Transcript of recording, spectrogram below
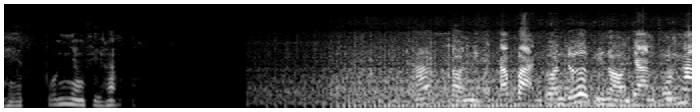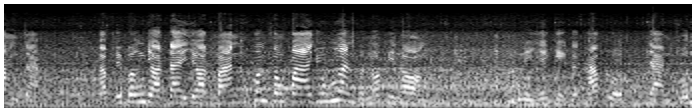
เห็ดพ้นยังสิหักฮะตอนนี้ก็กลับบ้านก่อนเด้อพี่น้องยานพ้นห้ำจ้ะกลับไปเบิ่งยอดได้ยอดมันน้ำคนทรงปลาอยู่เฮือนผนเนาะพี่น้องวันนี้ยายเก๋ก็ขับรถยานฝน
